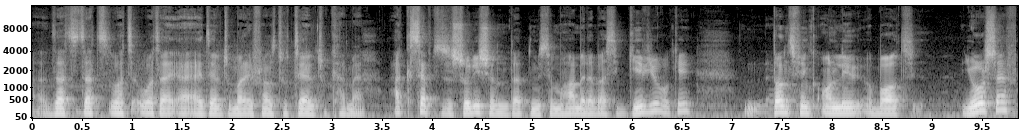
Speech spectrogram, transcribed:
Uh, that's that's what what I, I tell to Marie France to tell to Kamel. Accept the solution that Mr. Mohamed Abbasi give you. Okay, don't think only about yourself,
